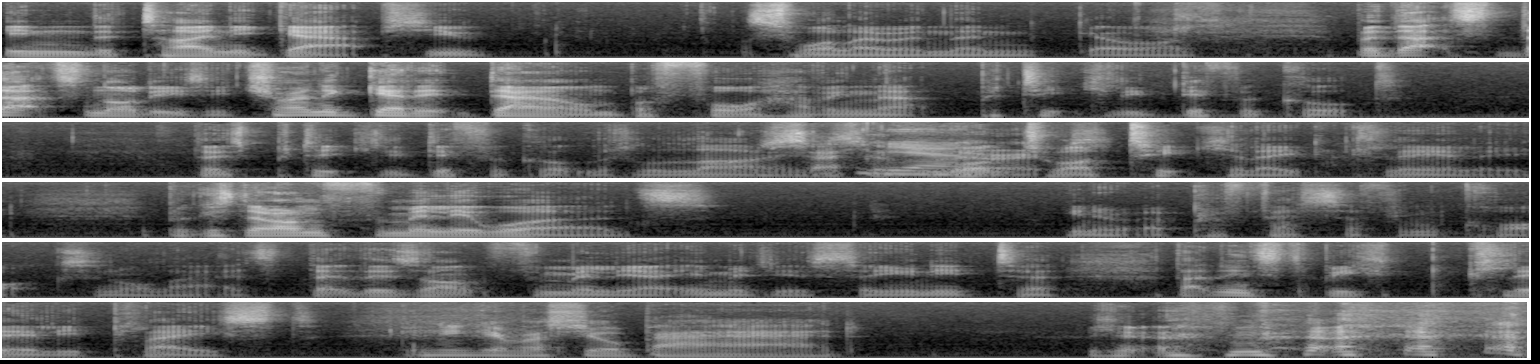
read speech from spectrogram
in the tiny gaps you swallow and then go on. But that's that's not easy. Trying to get it down before having that particularly difficult, those particularly difficult little lines Set that of you want to articulate clearly, because they're unfamiliar words. You know, a professor from Quox and all that. It's, those aren't familiar images, so you need to. That needs to be clearly placed. Can you give us your bad? Yeah.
